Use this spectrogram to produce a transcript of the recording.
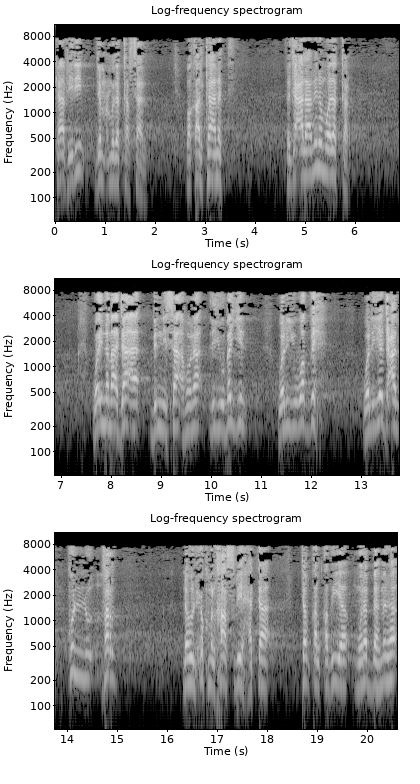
كافرين جمع مذكر سالم. وقال كانت فجعلها منهم وذكر وإنما جاء بالنساء هنا ليبين وليوضح وليجعل كل فرد له الحكم الخاص به حتى تبقى القضية منبه منها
